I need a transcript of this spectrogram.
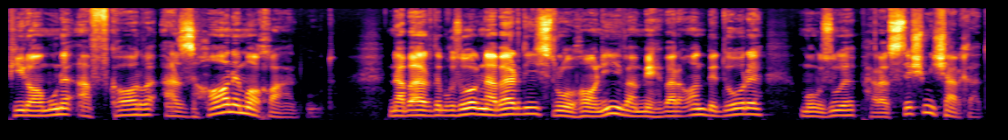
پیرامون افکار و اذهان ما خواهند بود. نبرد بزرگ نبردی است روحانی و محور آن به دور موضوع پرستش میچرخد.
